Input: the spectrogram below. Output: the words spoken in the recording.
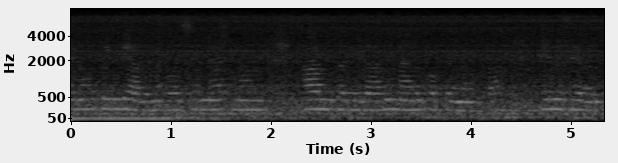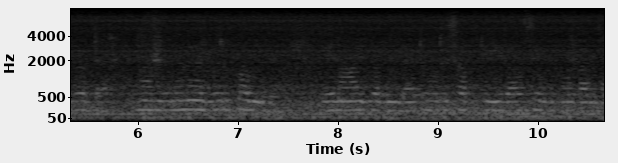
எனக்கு இந்தியாவில் போய் சொன்னார் நான் ஆரம்ப பதிலாக நான் என்ன செய்யறேன்னு கேட்டார். நான் என்ன விருப்பம் இல்லை. ஏன்னா இப்போ ஒரு சப்டி ஏதாவது செய்து போட்டாங்க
